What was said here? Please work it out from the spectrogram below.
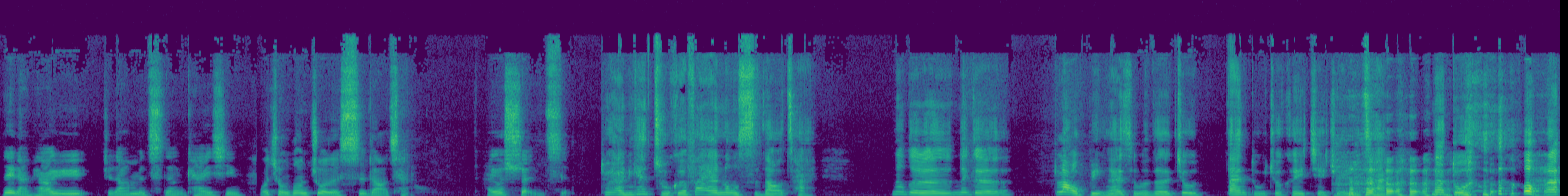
那两条鱼就让他们吃的很开心。我总共做了四道菜，还有笋子。对啊，你看煮个饭要弄四道菜，那个那个烙饼还是什么的，就单独就可以解决一餐。那多 后来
